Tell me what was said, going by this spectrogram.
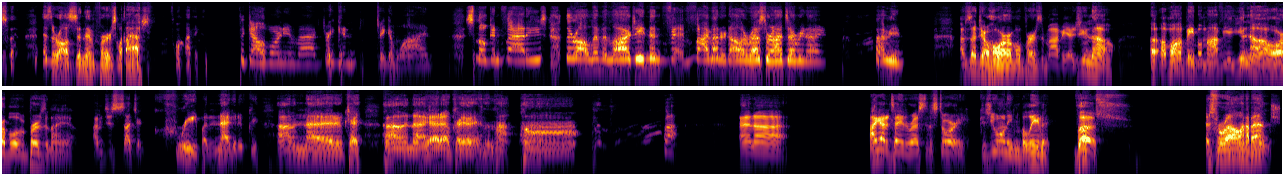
as they're all sitting in first class flying to California and back, drinking, drinking wine smoking fatties. They're all living large, eating in $500 restaurants every night. I mean, I'm such a horrible person, Mafia, as you know. Uh, of all people, Mafia, you know how horrible of a person I am. I'm just such a creep, a negative creep. I'm a negative creep. I'm a negative creep. and uh, I got to tell you the rest of the story because you won't even believe it. Thus is Ferrall on a bench.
